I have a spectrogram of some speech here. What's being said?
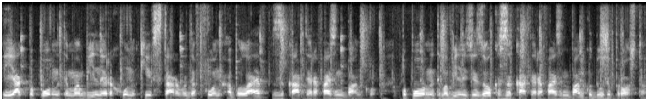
Як поповнити мобільний рахунок Київстар Vodafone або Live з карти Райфайзенбанку? Поповнити мобільний зв'язок з карти Райфайзенбанку дуже просто.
